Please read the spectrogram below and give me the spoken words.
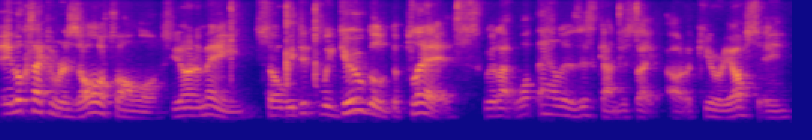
it looks like a resort almost. You know what I mean? So we did. We googled the place. We are like, what the hell is this guy? Just like out of curiosity.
